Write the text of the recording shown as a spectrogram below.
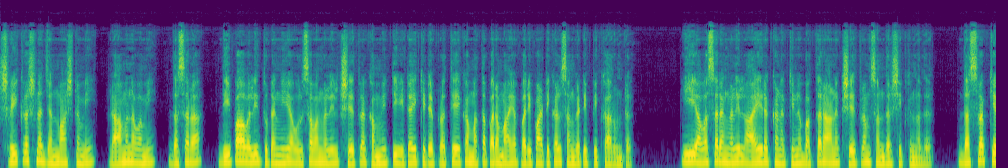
ശ്രീകൃഷ്ണ ജന്മാഷ്ടമി രാമനവമി ദസറ ദീപാവലി തുടങ്ങിയ ഉത്സവങ്ങളിൽ ക്ഷേത്ര കമ്മിറ്റി ഇടയ്ക്കിടെ പ്രത്യേക മതപരമായ പരിപാടികൾ സംഘടിപ്പിക്കാറുണ്ട്. ഈ അവസരങ്ങളിൽ ആയിരക്കണക്കിന് ഭക്തരാണ് ക്ഷേത്രം സന്ദർശിക്കുന്നത്. ദസറയ്ക്ക്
